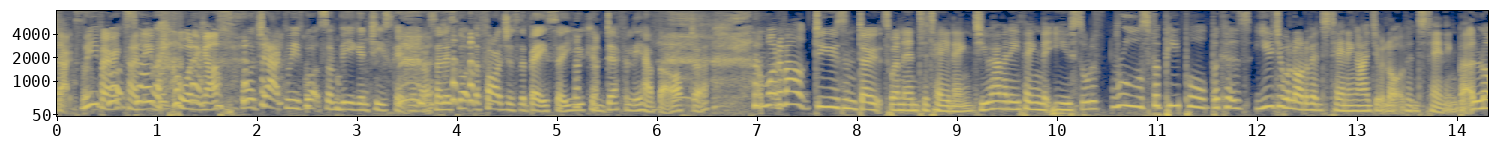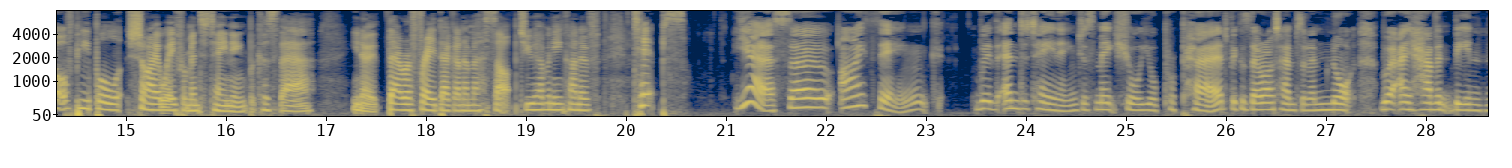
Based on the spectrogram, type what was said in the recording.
Jack's We've very kindly some- recording us. Well, Jack, we've got some vegan cheesecake with us, and it's got the fudge as the base, so you can definitely have that after. and what about do's and don'ts when entertaining? Do you have anything that you sort of rules for people? Because you do a lot of entertaining, I do a lot of entertaining, but a lot of people shy away from entertaining because they're, you know, they're afraid they're going to mess up. Do you have any kind of tips? Yeah, so I think with entertaining, just make sure you're prepared because there are times when I'm not, where I haven't been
